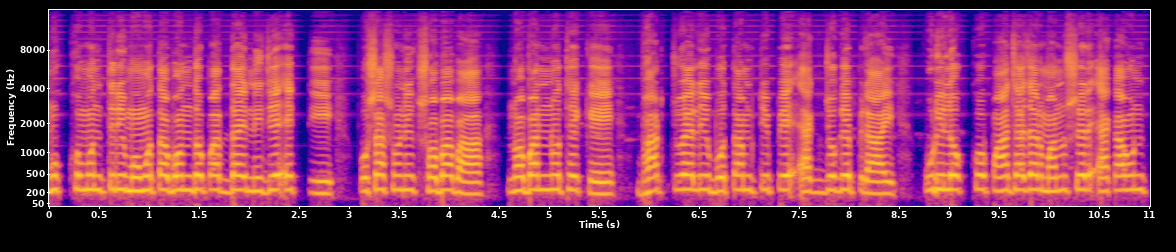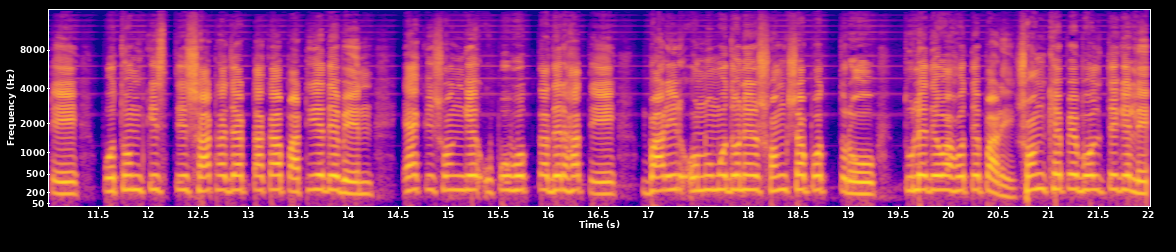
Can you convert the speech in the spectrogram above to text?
মুখ্যমন্ত্রী মমতা বন্দ্যোপাধ্যায় নিজে একটি প্রশাসনিক সভা বা নবান্ন থেকে ভার্চুয়ালি বোতাম টিপে একযোগে প্রায় কুড়ি লক্ষ পাঁচ হাজার মানুষের অ্যাকাউন্টে প্রথম কিস্তি ষাট হাজার টাকা পাঠিয়ে দেবেন। একই সঙ্গে উপভোক্তাদের হাতে বাড়ির অনুমোদনের শংসাপত্র তুলে দেওয়া হতে পারে। সংক্ষেপে বলতে গেলে,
